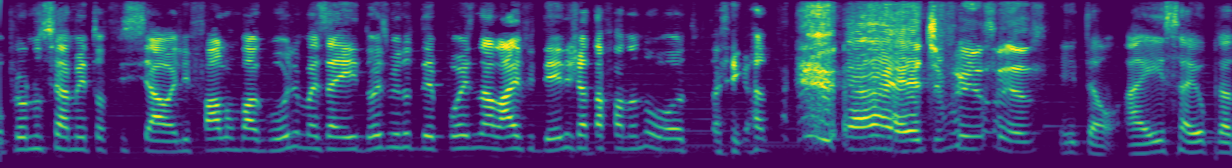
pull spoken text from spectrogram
o pronunciamento oficial. Ele fala um bagulho, mas aí dois minutos depois, na live dele, já tá falando outro, tá ligado? Ah, é tipo isso mesmo. Então, aí saiu, pra,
